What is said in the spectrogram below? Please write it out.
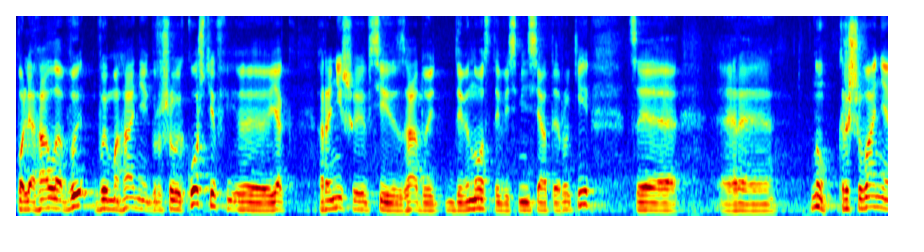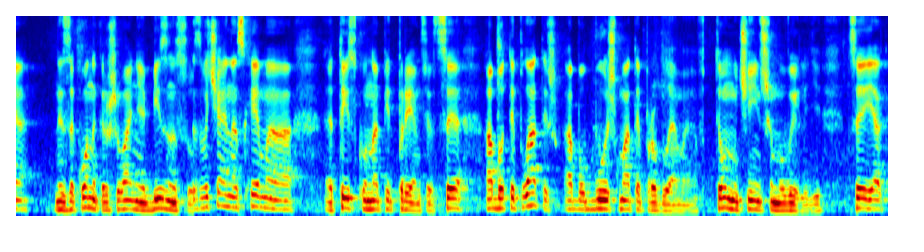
полягала в вимаганні грошових коштів, е, як раніше всі згадують 90-80-ті роки. Це е, ну, кришування. Незаконне кришування бізнесу. Звичайна схема е, тиску на підприємців це або ти платиш, або будеш мати проблеми в тому чи іншому вигляді. Це як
